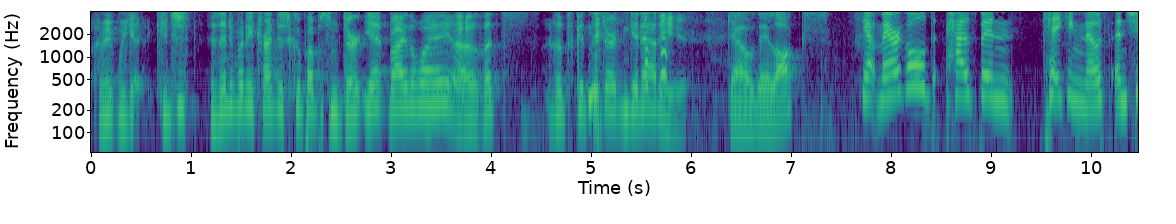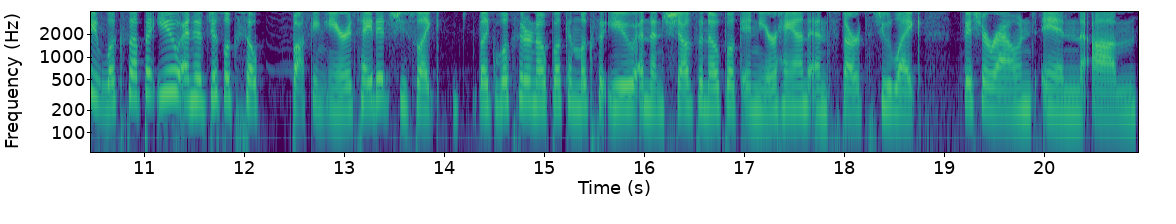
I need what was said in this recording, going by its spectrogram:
I mean, we get, could just. Has anybody tried to scoop up some dirt yet? By the way, uh, let's let's get the dirt and get out of here. Goldilocks. Yeah, Marigold has been taking notes and she looks up at you and it just looks so fucking irritated. She's like like looks at her notebook and looks at you and then shoves the notebook in your hand and starts to like fish around in um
